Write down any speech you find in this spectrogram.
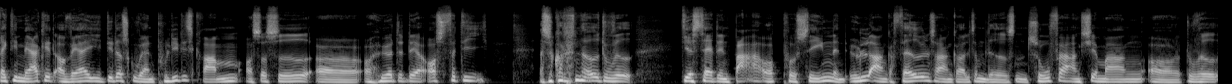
rigtig mærkeligt at være i det, der skulle være en politisk ramme, og så sidde og, og høre det der. Også fordi, altså går der noget, du ved, de har sat en bar op på scenen, en ølanker, fadølsanker, og ligesom lavet sådan en sofa-arrangement, og du ved,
